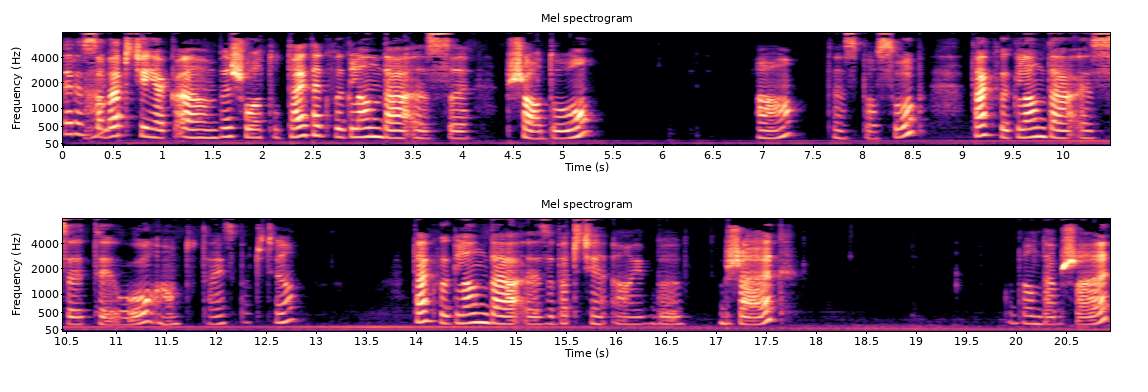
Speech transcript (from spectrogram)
Teraz zobaczcie, jak wyszło tutaj. Tak wygląda z przodu. O, w ten sposób. Tak wygląda z tyłu. O, tutaj, zobaczcie. Tak wygląda, zobaczcie, o, jakby brzeg wygląda brzeg.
